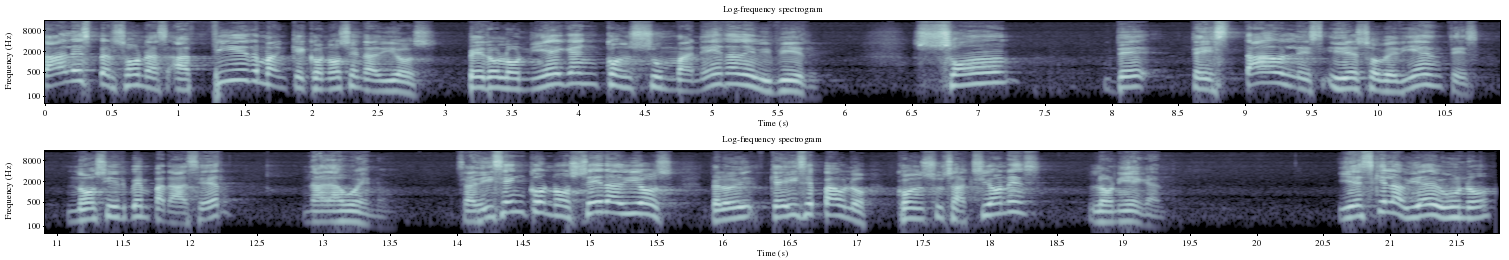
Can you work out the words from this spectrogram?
tales personas afirman que conocen a Dios, pero lo niegan con su manera de vivir. Son detestables y desobedientes, no sirven para hacer nada bueno. O sea, dicen conocer a Dios, pero ¿qué dice Pablo? Con sus acciones lo niegan. Y es que la vida de uno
